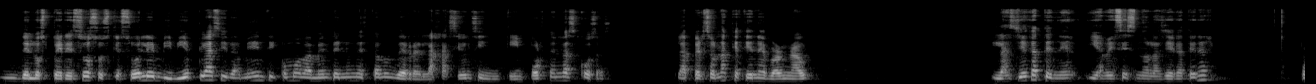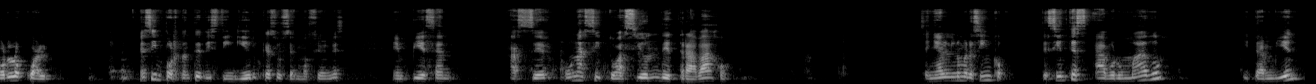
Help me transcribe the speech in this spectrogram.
de los perezosos que suelen vivir plácidamente y cómodamente en un estado de relajación sin que importen las cosas, la persona que tiene burnout las llega a tener y a veces no las llega a tener. Por lo cual, es importante distinguir que sus emociones empiezan a ser una situación de trabajo Señal número 5. Te sientes abrumado y también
